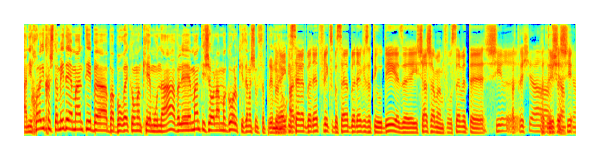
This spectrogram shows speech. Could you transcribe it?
אני יכול להגיד לך שתמיד האמנתי בבורא כמובן כאמונה, אבל האמנתי שהעולם עגול, כי זה מה שמספרים לנו. ראיתי אה, סרט בנטפליקס, בסרט בנטפליקס התיעודי, איזה אישה שם מפורסמת, אה, שיר, פטרישיה... פטרישיה כן. שיר.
